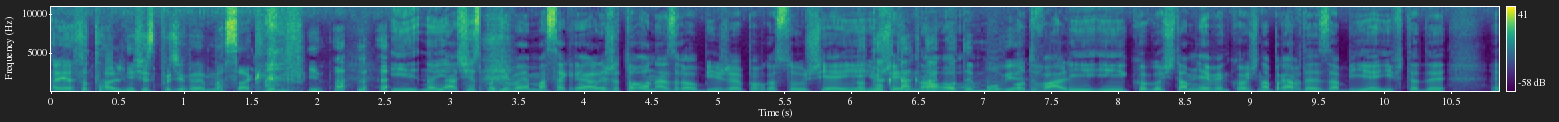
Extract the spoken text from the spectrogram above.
A ja totalnie się spodziewałem masakry w finale. I no ja się spodziewałem masakry, ale że to ona zrobi, że po prostu już jej, no już tak, jej tak, no, tak, o tym mówię. odwali i kogoś tam, nie wiem, kogoś naprawdę zabije i wtedy... Yy...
